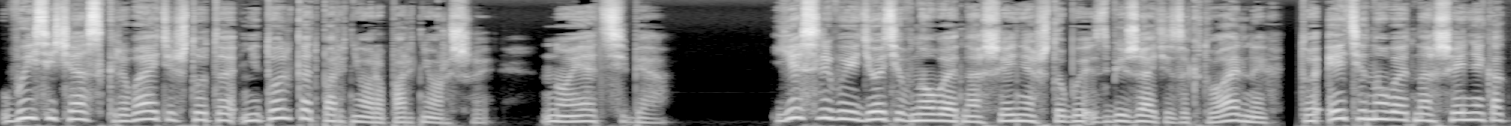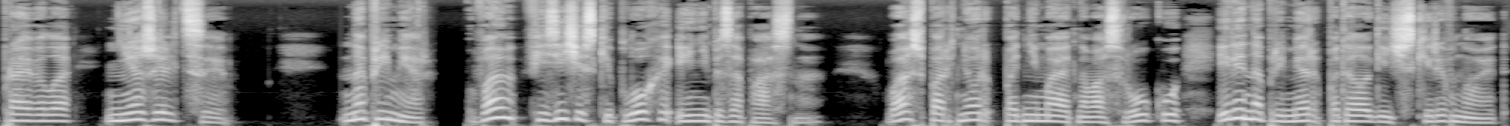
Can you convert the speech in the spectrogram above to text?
Вы сейчас скрываете что-то не только от партнера-партнерши, но и от себя. Если вы идете в новые отношения, чтобы сбежать из актуальных, то эти новые отношения, как правило, не жильцы. Например, вам физически плохо и небезопасно. Ваш партнер поднимает на вас руку или, например, патологически ревнует,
